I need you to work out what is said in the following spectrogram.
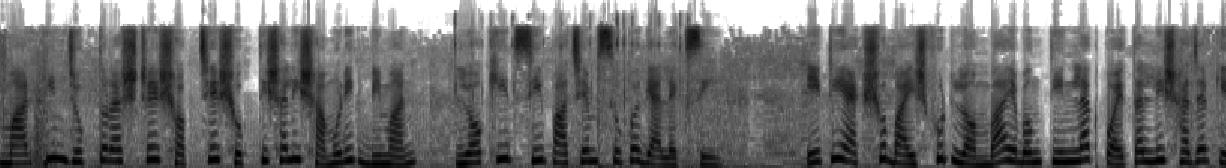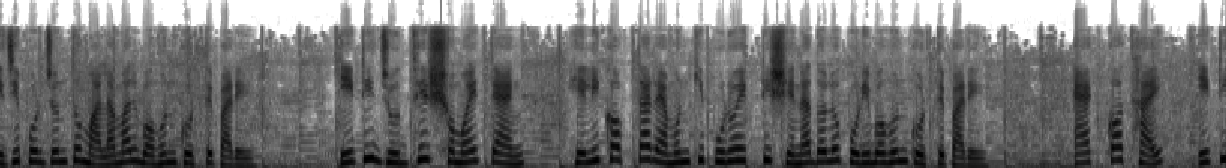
মার্কিন যুক্তরাষ্ট্রের সবচেয়ে শক্তিশালী সামরিক বিমান লকিড সি পাঁচেম সুপার গ্যালাক্সি। এটি একশো বাইশ ফুট লম্বা এবং তিন লাখ পঁয়তাল্লিশ হাজার কেজি পর্যন্ত মালামাল বহন করতে পারে। এটি যুদ্ধের সময় ট্যাঙ্ক, হেলিকপ্টার এমনকি পুরো একটি সেনাদলও পরিবহন করতে পারে। এক কথায় এটি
